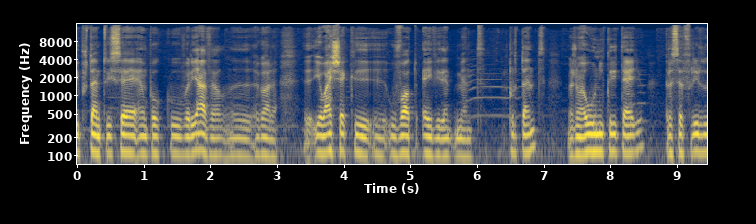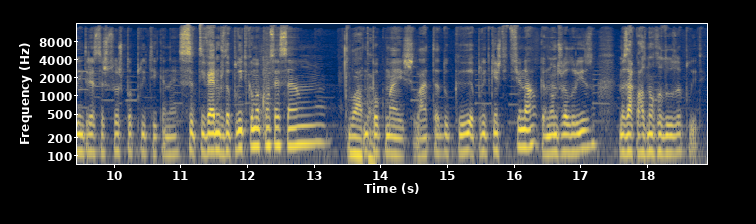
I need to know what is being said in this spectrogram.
E portanto isso é, é um pouco variável. Eh, agora, eh, eu acho é que eh, o voto é evidentemente importante, mas não é o único critério para se aferir do interesse das pessoas pela política. Né? Se tivermos da política uma concepção lata. um pouco mais lata do que a política institucional, que eu não desvalorizo, mas à qual não reduzo a política.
